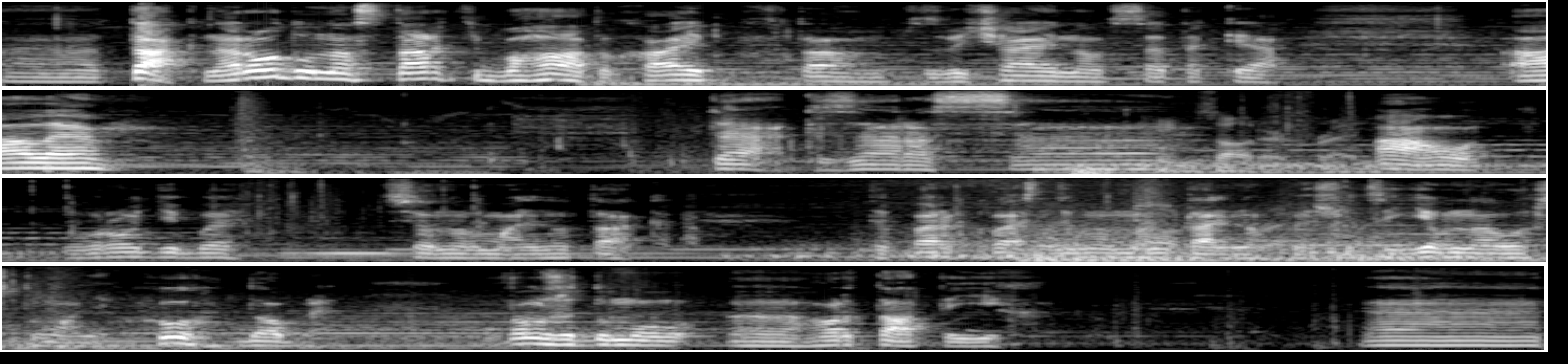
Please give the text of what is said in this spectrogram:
е, так, народу на старті багато, хайп, там, звичайно, все таке. Але. Так, зараз. Е... А, от, вроді би, все нормально так. Тепер квести моментально пишуться, є в налаштуванні. Фух, добре. А то вже думав е, гортати їх. Е,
